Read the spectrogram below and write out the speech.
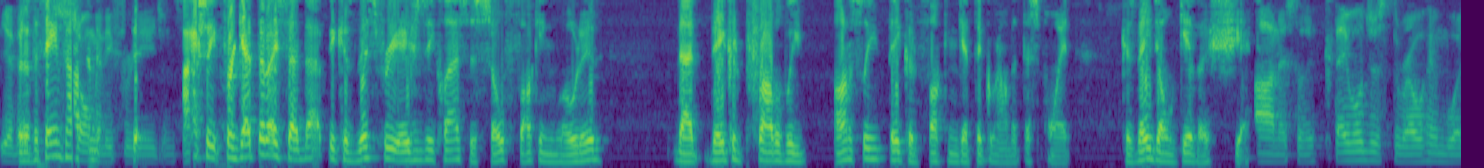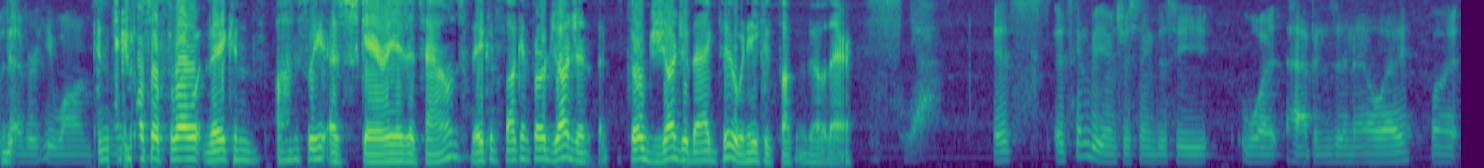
yeah, but at the same there's so time, many free agents. Actually, forget that I said that because this free agency class is so fucking loaded that they could probably, honestly, they could fucking get deGrom at this point because they don't give a shit. Honestly, they will just throw him whatever he wants. And they can also throw. They can honestly, as scary as it sounds, they could fucking throw Judge and throw Judge a bag too, and he could fucking go there. Yeah, it's it's gonna be interesting to see what happens in LA, but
